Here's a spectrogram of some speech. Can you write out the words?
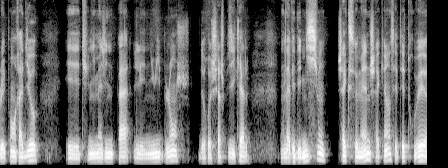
les Pans radio, et tu n'imagines pas les nuits blanches de recherche musicale on avait des missions chaque semaine, chacun, c'était de trouver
